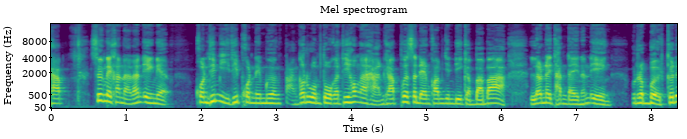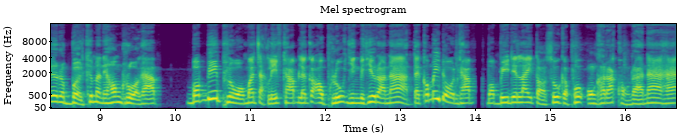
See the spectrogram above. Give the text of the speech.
ครับ ซึ่งในขณะนั้นเองเนี่ยคนที่มีอิทธิพลในเมืองต่างก็รวมตัวกันที่ห้องอาหารครับ เพื่อแสดงความยินดีกับบาบ้า แล้วในทันใดนั้นเอง ระเบิดก็ได้ระเบิดขึ้นมาในห้องครัวครับบ๊อบบี้โผล่มาจากลิฟต์ครับ แล้วก็เอาพลุยิงไปที่ราน่าแต่ก็ไม่โดนครับบ๊อบบี้ได้ไล่ต่อสู้กับพวกองครักษ์ของราน่าฮะ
